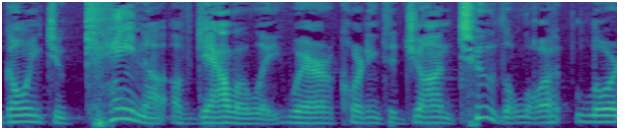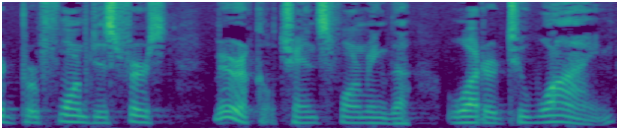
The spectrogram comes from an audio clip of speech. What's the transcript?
going to Cana of Galilee, where, according to John 2, the Lord performed his first miracle, transforming the water to wine.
